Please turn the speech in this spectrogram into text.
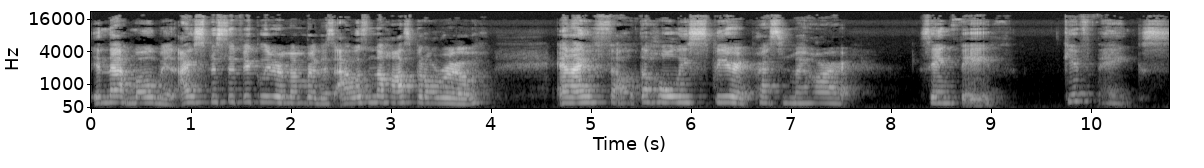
in that moment. I specifically remember this. I was in the hospital room and I felt the Holy Spirit press in my heart saying, Faith, give thanks.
